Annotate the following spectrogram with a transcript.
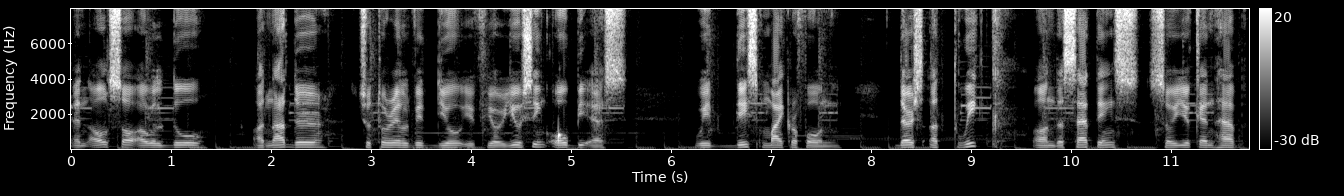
And also i will do another tutorial video if you're using obs with this microphone. There's a tweak on the settings so you can have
